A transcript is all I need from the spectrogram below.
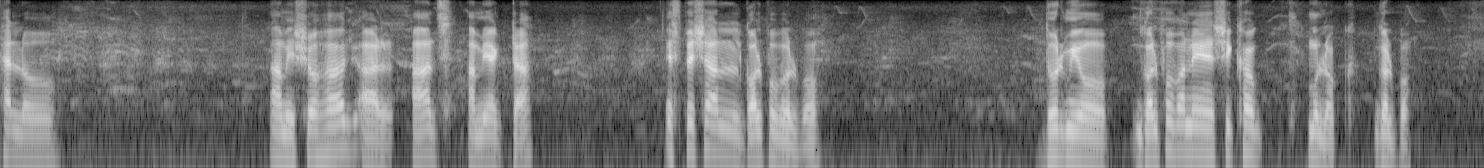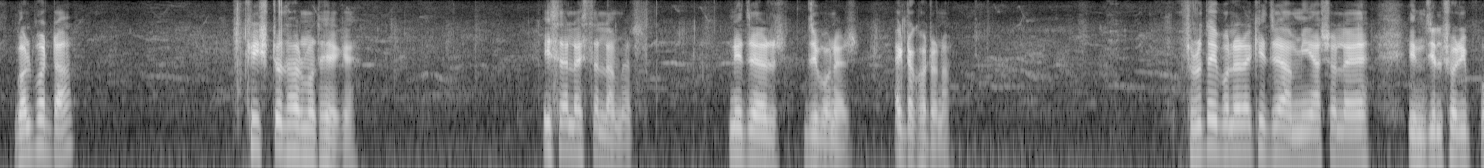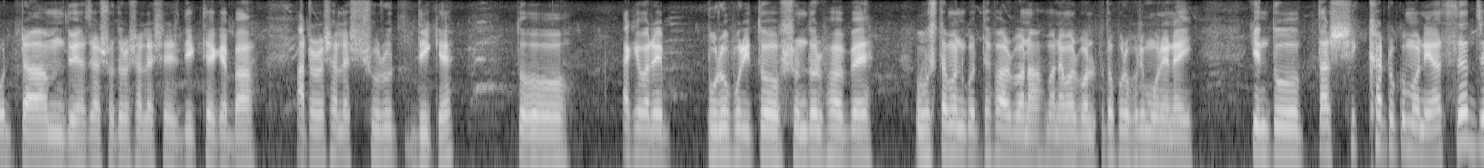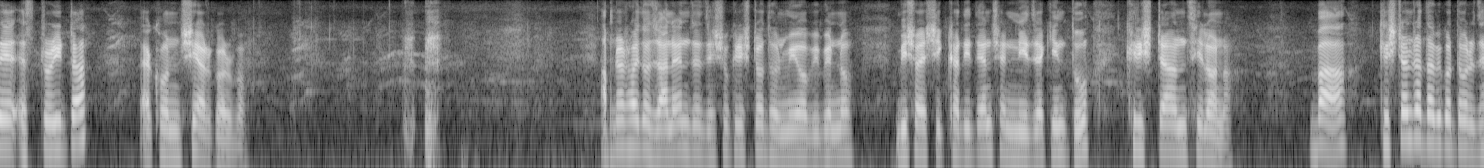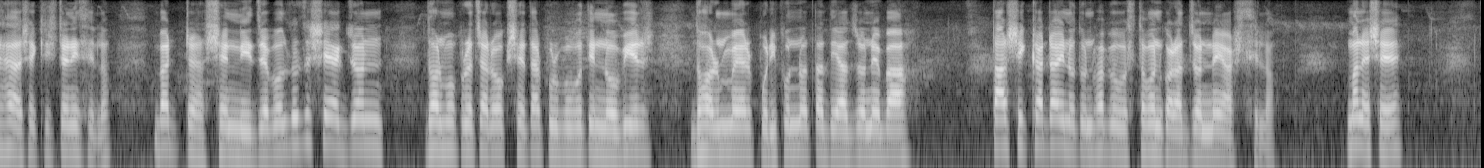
Hello. আমি সোহাগ আর আজ আমি একটা স্পেশাল গল্প বলব। ধর্মীয় গল্প মানে শিক্ষামূলক গল্প। গল্পটা খ্রিস্ট ধর্ম থেকে ঈসা আল্লাহ ইসাল্লামের নিজের জীবনের একটা ঘটনা। শুরুতেই বলে রাখি যে আমি আসলে ইঞ্জিল শরীফ পড়তাম দুই হাজার সতেরো সালের শেষ দিক থেকে বা আঠারো সালের শুরুর দিকে। তো একেবারে পুরোপুরি তো সুন্দরভাবে উপস্থাপন করতে পারব না মানে আমার গল্প তো পুরোপুরি মনে নেই। কিন্তু তার শিক্ষাটুকু মনে আছে যে স্টোরিটা এখন শেয়ার করব। আপনারা হয়তো জানেন যে যীশুখ্রিস্ট ধর্মীয় বিভিন্ন বিষয়ে শিক্ষা দিতেন, সে নিজে কিন্তু খ্রিস্টান ছিল না। বা খ্রিস্টানরা দাবি করতে পারে যে হ্যাঁ সে খ্রিস্টানই ছিল। বাট সে নিজে বলতো যে সে একজন ধর্মপ্রচারক, সে তার পূর্ববর্তী নবীর ধর্মের পরিপূর্ণতা দেওয়ার জন্যে বা তার শিক্ষাটাই নতুনভাবে উপস্থাপন করার জন্যেই আসছিল। মানে সে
